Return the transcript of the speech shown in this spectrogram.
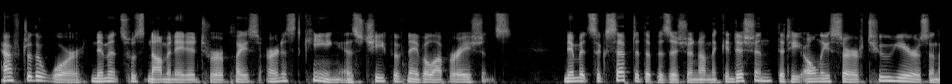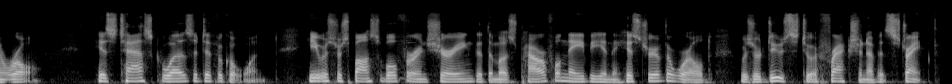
After the war, Nimitz was nominated to replace Ernest King as Chief of Naval Operations. Nimitz accepted the position on the condition that he only serve two years in the role. His task was a difficult one. He was responsible for ensuring that the most powerful navy in the history of the world was reduced to a fraction of its strength.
